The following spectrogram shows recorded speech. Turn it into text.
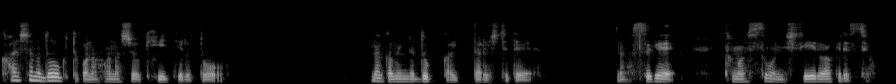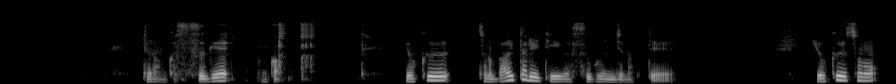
会社の同期とかの話を聞いてると、なんかみんなどっか行ったりしてて、なんかすげえ楽しそうにしているわけですよ。で、なんかすげえ、なんか、よく、そのバイタリティがすごいんじゃなくて、よくその、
